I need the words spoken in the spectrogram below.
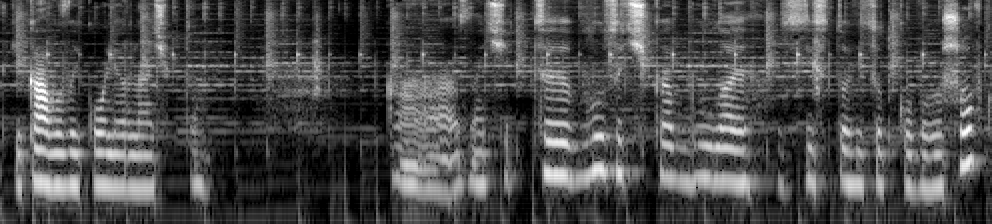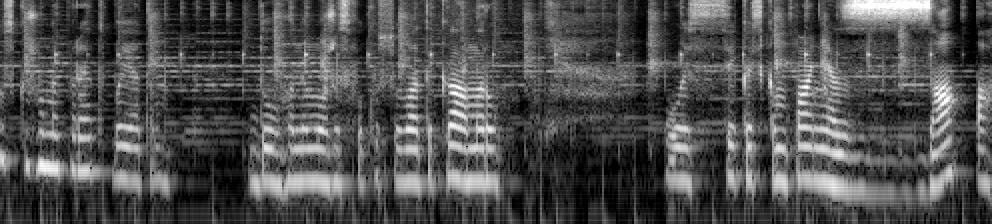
такий кавовий колір, начебто. А, значить, блузочка була зі 100% шовку, скажу наперед, бо я там довго не можу сфокусувати камеру. Ось якась компанія Запа.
